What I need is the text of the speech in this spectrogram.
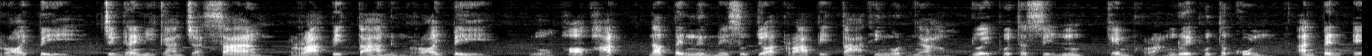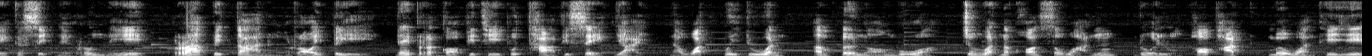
100 ปี จึงได้มีการจัดสร้างพระปิดตา 100 ปี หลวงพ่อพัดนับเป็นหนึ่งในสุดยอดพระปิดตาที่งดงาม ด้วยพุทธศิลป์เข้มขลังด้วยพุทธคุณ อันเป็นเอกสิทธิ์ในรุ่นนี้พระปิดตา 100 ปี ได้ประกอบพิธีพุทธาพิเศษใหญ่ณวัดห้วยด้วนอำเภอหนองบัว จังหวัดนครสวรรค์ โดยหลวงพ่อพัดเมื่อวันที่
